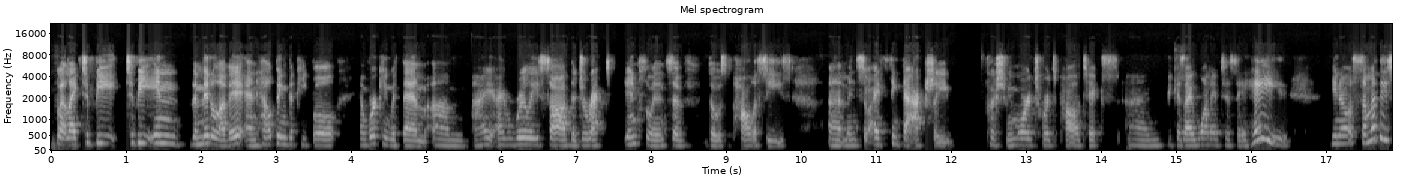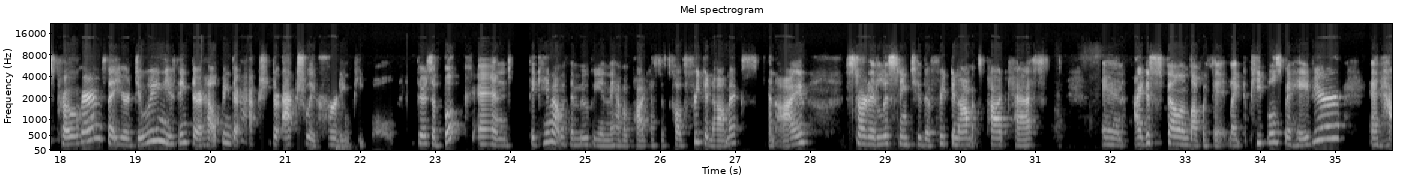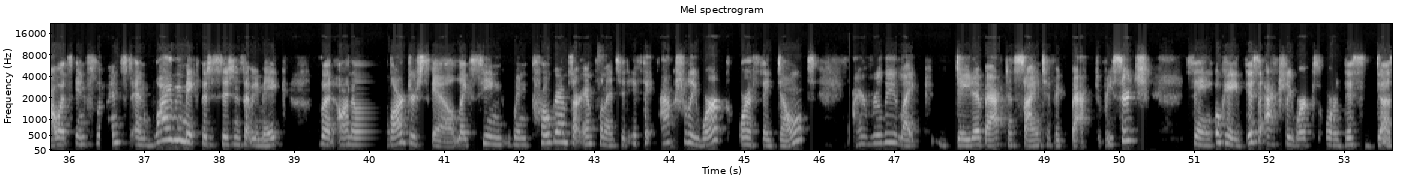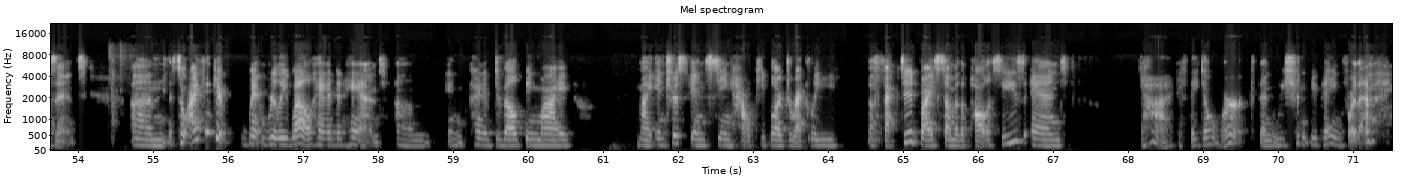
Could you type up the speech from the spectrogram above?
but like to be to be in the middle of it and helping the people and working with them, um, I, I really saw the direct influence of those policies, um, and so I think that actually pushed me more towards politics um, because I wanted to say, hey, you know, some of these programs that you're doing, you think they're helping, they're actually they're actually hurting people. There's a book and they came out with a movie and they have a podcast. It's called Freakonomics. And I started listening to the Freakonomics podcast and I just fell in love with it. Like people's behavior and how it's influenced and why we make the decisions that we make, but on a larger scale, like seeing when programs are implemented, if they actually work or if they don't. I really like data backed and scientific backed research saying, okay, this actually works or this doesn't. Um, so I think it went really well hand in hand um, in kind of developing my my interest in seeing how people are directly affected by some of the policies and yeah if they don't work then we shouldn't be paying for them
